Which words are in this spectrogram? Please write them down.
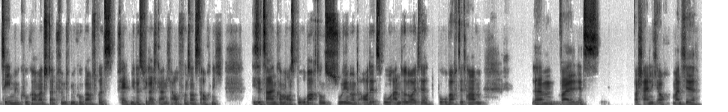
10 Mikrogramm anstatt 5 Mikrogramm spritze, fällt mir das vielleicht gar nicht auf und sonst auch nicht. Diese Zahlen kommen aus Beobachtungsstudien und Audits, wo andere Leute beobachtet haben, ähm, weil jetzt wahrscheinlich auch manche,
